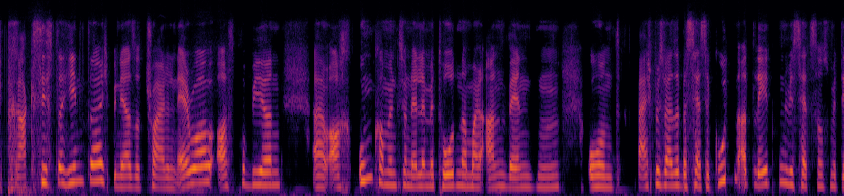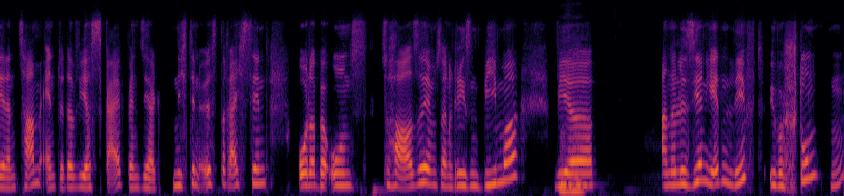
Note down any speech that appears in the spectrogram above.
die Praxis dahinter. Ich bin ja so Trial and Error, ausprobieren, äh, auch unkonventionelle Methoden einmal anwenden und beispielsweise bei sehr, sehr guten Athleten, wir setzen uns mit denen zusammen, entweder via Skype, wenn sie halt nicht in Österreich sind, oder bei uns zu Hause, wir haben so einen riesen Beamer. Wir mhm. analysieren jeden Lift über Stunden,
